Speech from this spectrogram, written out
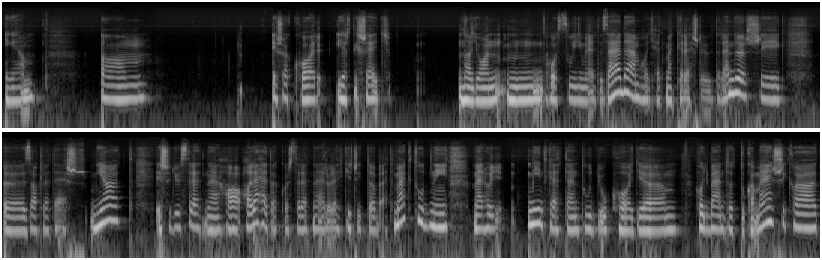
Igen. Um, és akkor írt is egy nagyon mm, hosszú e-mailt az Ádám, hogy hát megkereste őt a rendőrség ö, zaklatás miatt, és hogy ő szeretne, ha, ha lehet, akkor szeretne erről egy kicsit többet megtudni, mert hogy mindketten tudjuk, hogy, ö, hogy bántottuk a másikat,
